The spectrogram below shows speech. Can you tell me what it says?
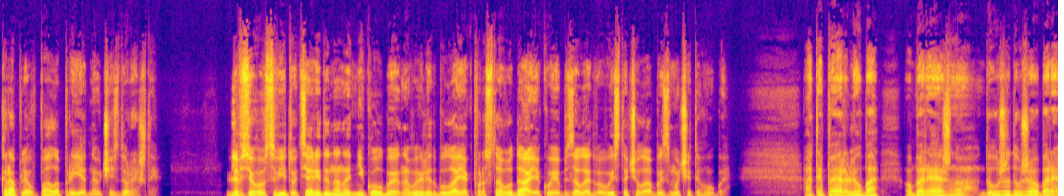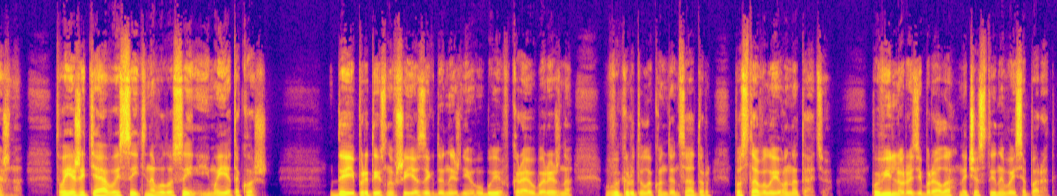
Крапля впала, приєднуючись до решти. Для всього світу ця рідина на дні колби на вигляд була як проста вода, якої б заледве вистачило, аби змочити губи. А тепер, Люба, обережно, дуже-дуже обережно. Твоє життя висить на волосині, і моє також. Дей, притиснувши язик до нижньої губи, вкрай обережно викрутила конденсатор, поставила його на тацю. Повільно розібрала на частини весь апарат.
